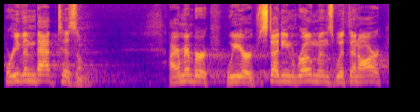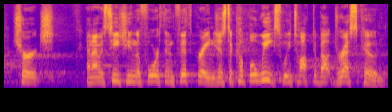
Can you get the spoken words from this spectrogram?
or even baptism. I remember we are studying Romans within our church, and I was teaching the fourth and fifth grade. In just a couple weeks, we talked about dress code.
